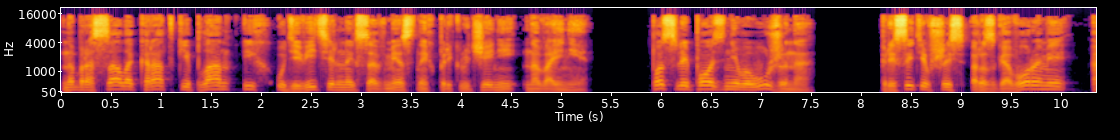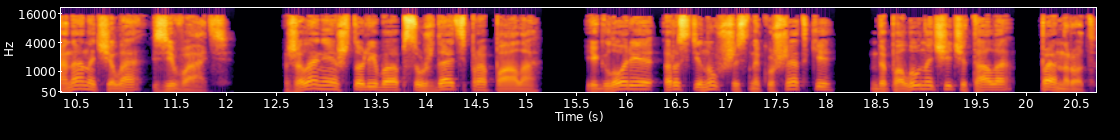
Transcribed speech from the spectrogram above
набросала краткий план их удивительных совместных приключений на войне. После позднего ужина, присытившись разговорами, она начала зевать. Желание что-либо обсуждать пропало, и Глория, растянувшись на кушетке, до полуночи читала Пенрод.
